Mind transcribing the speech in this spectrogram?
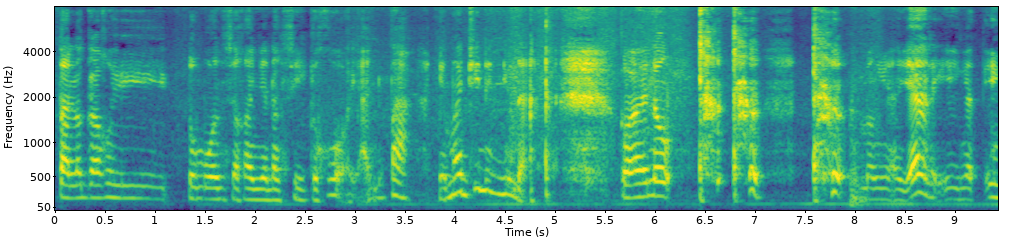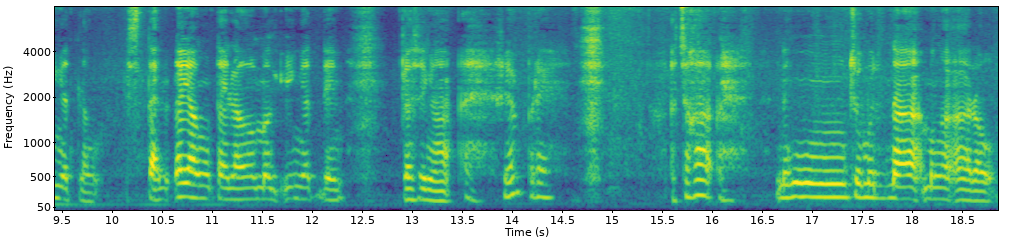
talaga ako'y tumuon sa kanya ng siko ko, ay ano pa, imagine nyo na. Kung anong mangyayari, ingat-ingat lang. Kailangan mag-ingat din. Kasi nga, eh, syempre, at saka, nung sumunod na mga araw,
